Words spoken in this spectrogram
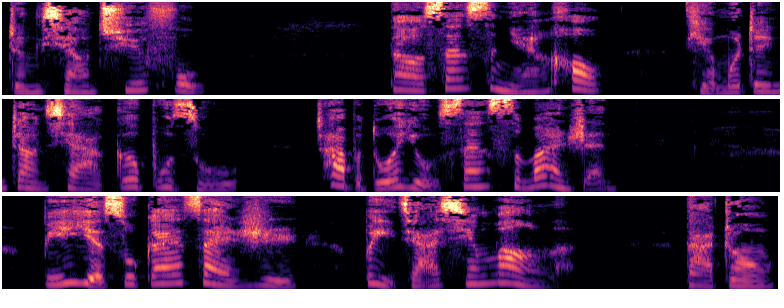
争相屈服。到三四年后，铁木真帐下各部族。差不多有三四万人，比野速该在日倍加兴旺了。大众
